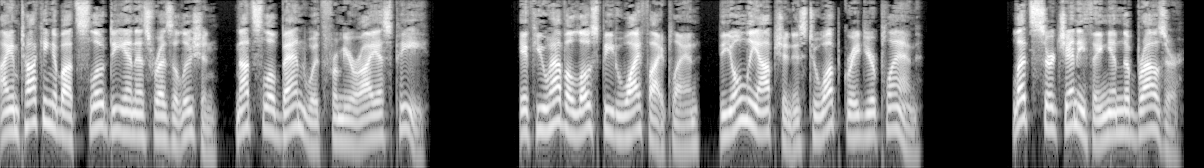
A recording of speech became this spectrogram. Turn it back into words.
I am talking about slow DNS resolution, not slow bandwidth from your ISP. If you have a low speed Wi Fi plan, the only option is to upgrade your plan. Let's search anything in the browser.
